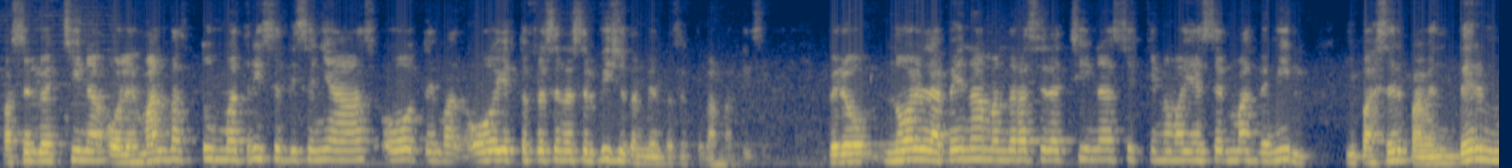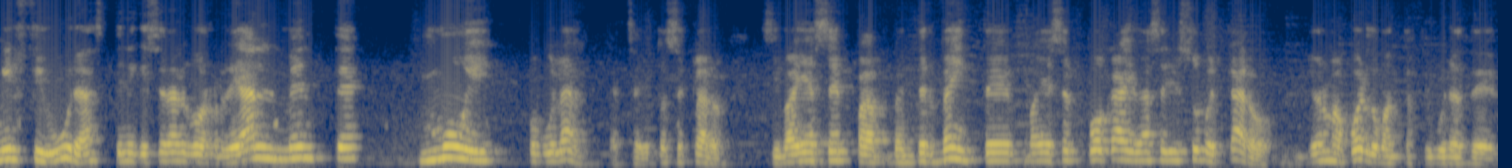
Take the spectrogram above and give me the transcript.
para hacerlo en China o les mandas tus matrices diseñadas o, te, o ellos te ofrecen el servicio también de hacerte las matrices. Pero no vale la pena mandar a hacer a China si es que no vaya a ser más de mil. Y para hacer, para vender mil figuras, tiene que ser algo realmente muy popular. ¿cachai? Entonces, claro, si vaya a ser para vender 20, vaya a ser pocas y va a salir súper caro. Yo no me acuerdo cuántas figuras de,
